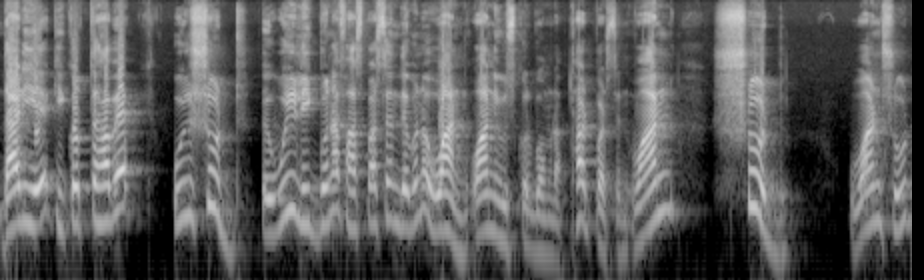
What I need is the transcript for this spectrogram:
দাঁড়িয়ে কি করতে হবে? উই শুড উই লিখব না ফার্স্ট পার্সন দেবো না ওয়ান ওয়ান ইউজ করব আমরা third person one should one should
